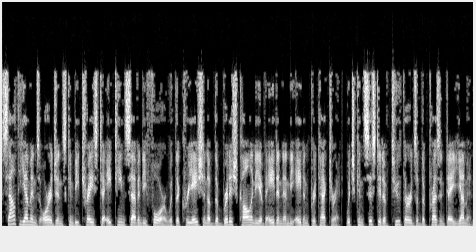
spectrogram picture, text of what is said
South Yemen's origins can be traced to 1874 with the creation of the British colony of Aden and the Aden Protectorate, which consisted of two-thirds of the present-day Yemen.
